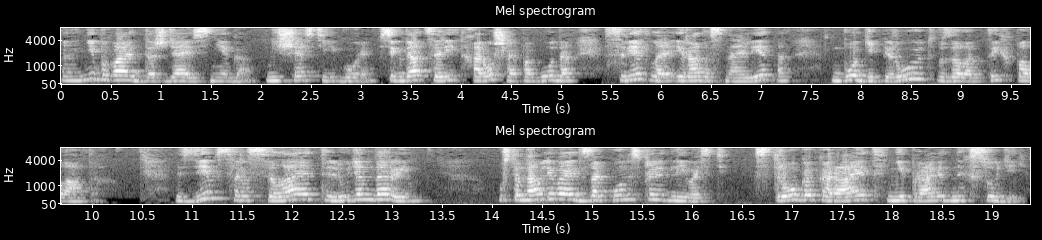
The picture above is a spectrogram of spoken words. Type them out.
э, не бывает дождя и снега, несчастья и горя. Всегда царит хорошая погода, светлое и радостное лето, боги пируют в золотых палатах. Зевс рассылает людям дары, устанавливает закон и справедливость, строго карает неправедных судей.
